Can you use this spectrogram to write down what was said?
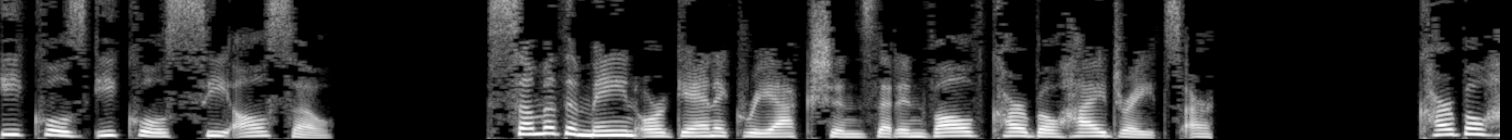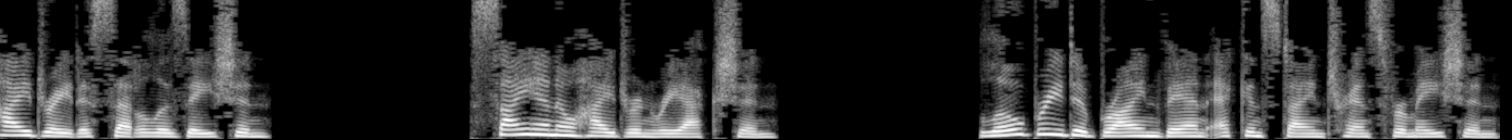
see also. Some of the main organic reactions that involve carbohydrates are carbohydrate acetylation, cyanohydrin reaction, Lobry de Bruyn van Ekenstein transformation,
